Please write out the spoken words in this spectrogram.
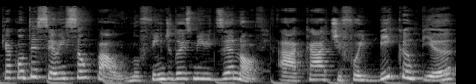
que aconteceu em São Paulo, no fim de 2019. A ACAT foi bicampeã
